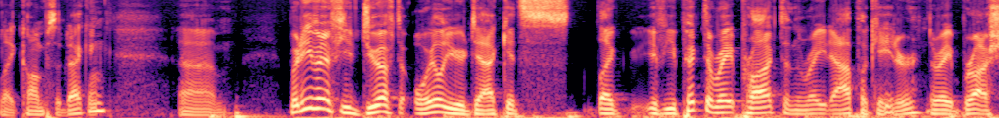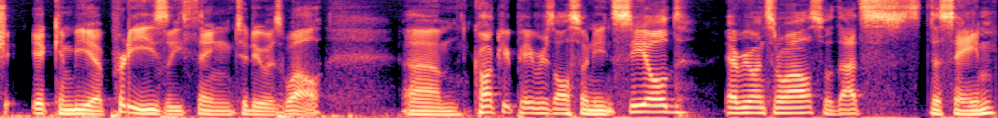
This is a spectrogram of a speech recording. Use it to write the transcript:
like composite decking. Um, but even if you do have to oil your deck, it's like if you pick the right product and the right applicator, the right brush, it can be a pretty easy thing to do as well. Um, concrete pavers also need sealed every once in a while, so that's the same.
